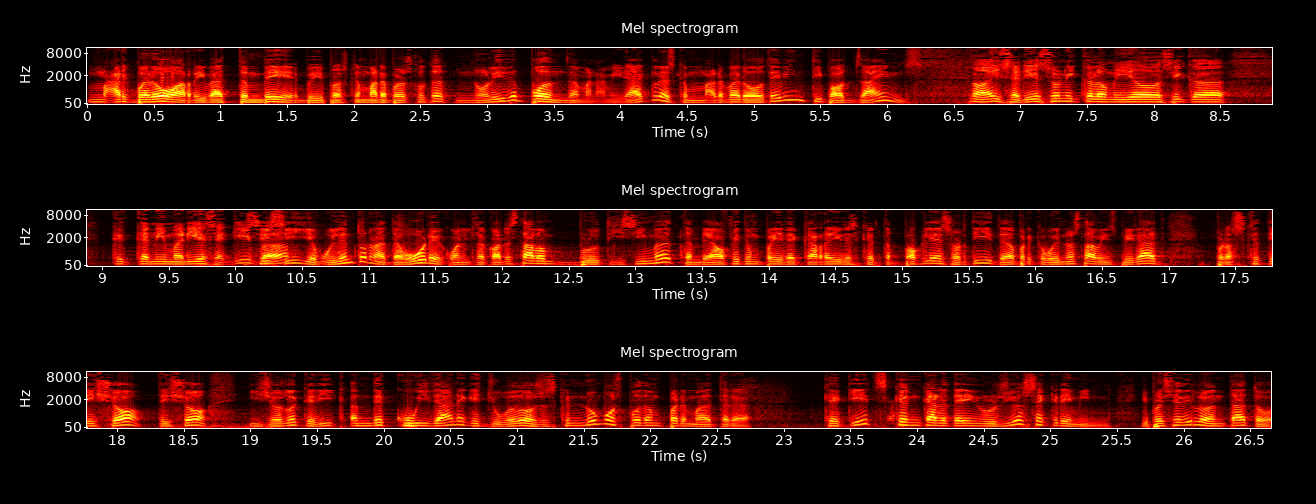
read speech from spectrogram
Marc Baró ha arribat també, vull dir, però és que en Marc Baró, escolta, no li de poden demanar miracles, que en Marc Baró té 20 i pocs anys. No, i seria l'únic que millor sí que, que, que animaria l'equip, Sí, eh? sí, i avui l'han tornat a veure. Quan la cosa estava brutíssima, també ha fet un parell de carreres que tampoc li ha sortit, eh? perquè avui no estava inspirat. Però és que té això, té això. I jo és el que dic, hem de cuidar en aquests jugadors. És que no mos poden permetre que aquests que encara tenen il·lusió se cremin. I per això dir-lo en Tato,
